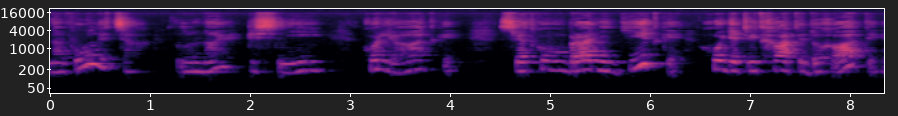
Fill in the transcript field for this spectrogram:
На вулицях лунають пісні, колядки, святково вбрані дітки ходять від хати до хати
